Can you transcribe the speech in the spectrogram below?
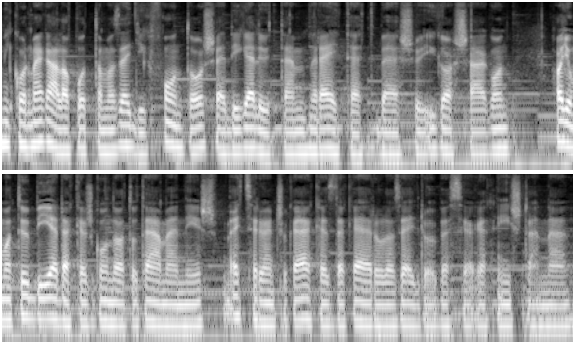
Amikor megállapodtam az egyik fontos, eddig előttem rejtett belső igazságon, hagyom a többi érdekes gondolatot elmenni, és egyszerűen csak elkezdek erről az egyről beszélgetni Istennel.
